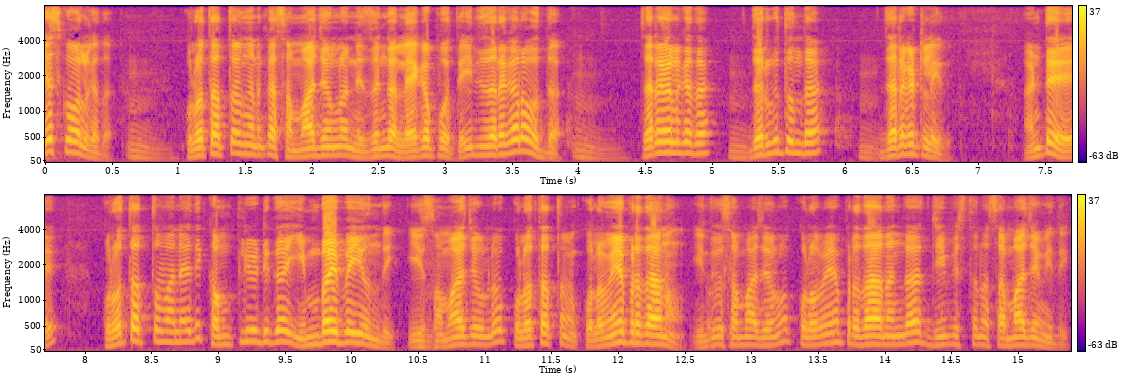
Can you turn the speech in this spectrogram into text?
చేసుకోవాలి కదా? కులతత్వం కనుక సమాజంలో నిజంగా లేకపోతే ఇది జరగాల వద్దా? జరగాలి కదా? జరుగుతుందా? జరగట్లేదు. అంటే కులతత్వం అనేది కంప్లీట్గా ఇంబైబై ఉంది. ఈ సమాజంలో కులతత్వం కులమే ప్రధానం. హిందూ సమాజంలో కులమే ప్రధానంగా జీవిస్తున్న సమాజం ఇది.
